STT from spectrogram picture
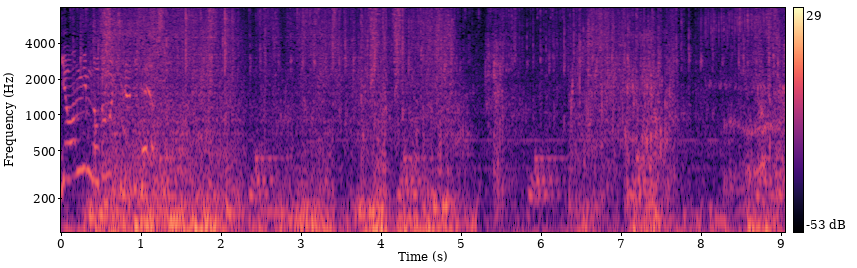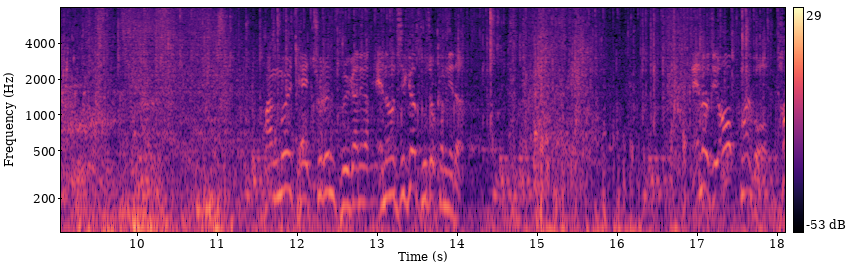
여왕님 노동을 줄여주세요. 광물 대출은 불가능한 에너지가 부족합니다. 자,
